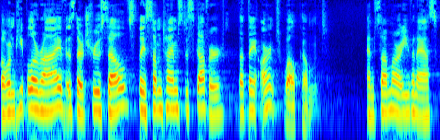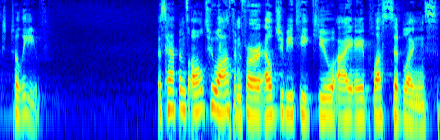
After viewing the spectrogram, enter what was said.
But when people arrive as their true selves, they sometimes discover that they aren't welcomed. And some are even asked to leave. This happens all too often for our LGBTQIA plus siblings,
